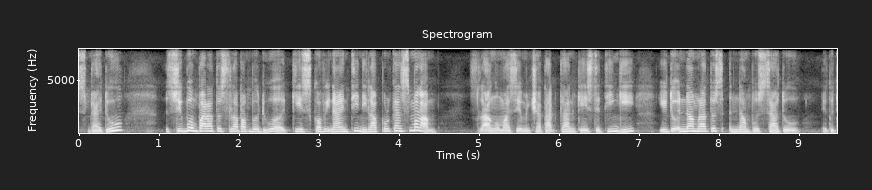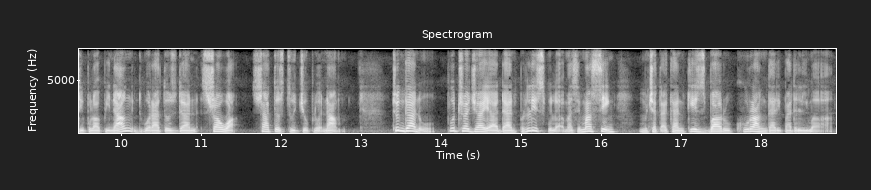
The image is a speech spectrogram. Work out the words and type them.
Sementara itu, 1482 kes COVID-19 dilaporkan semalam. Selangor masih mencatatkan kes tertinggi iaitu 661, diikuti Pulau Pinang 200 dan Sarawak 176. Terengganu, Putrajaya dan Perlis pula masing-masing mencatatkan kes baru kurang daripada lima.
